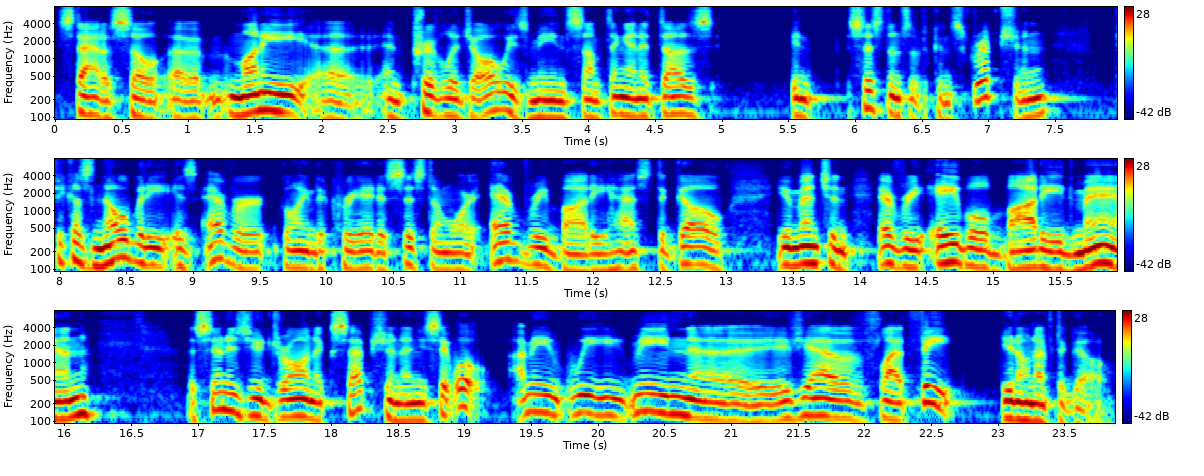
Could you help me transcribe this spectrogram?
status. So, uh, money uh, and privilege always means something, and it does in systems of conscription because nobody is ever going to create a system where everybody has to go. You mentioned every able bodied man. As soon as you draw an exception and you say, well, I mean, we mean uh, if you have flat feet, you don't have to go.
